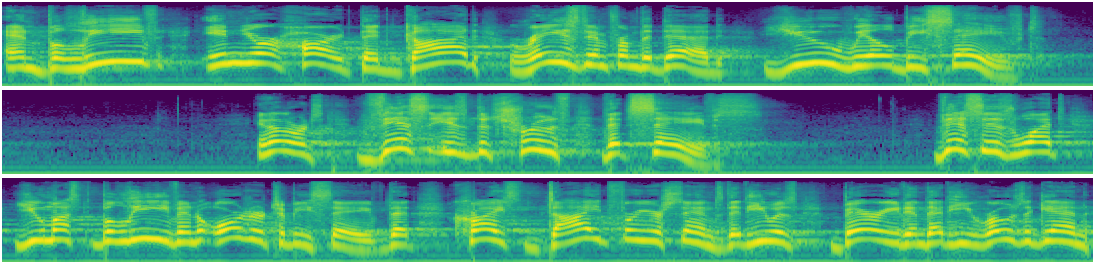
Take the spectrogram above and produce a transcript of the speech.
and believe in your heart that God raised him from the dead, you will be saved. In other words, this is the truth that saves. This is what you must believe in order to be saved that Christ died for your sins, that he was buried, and that he rose again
